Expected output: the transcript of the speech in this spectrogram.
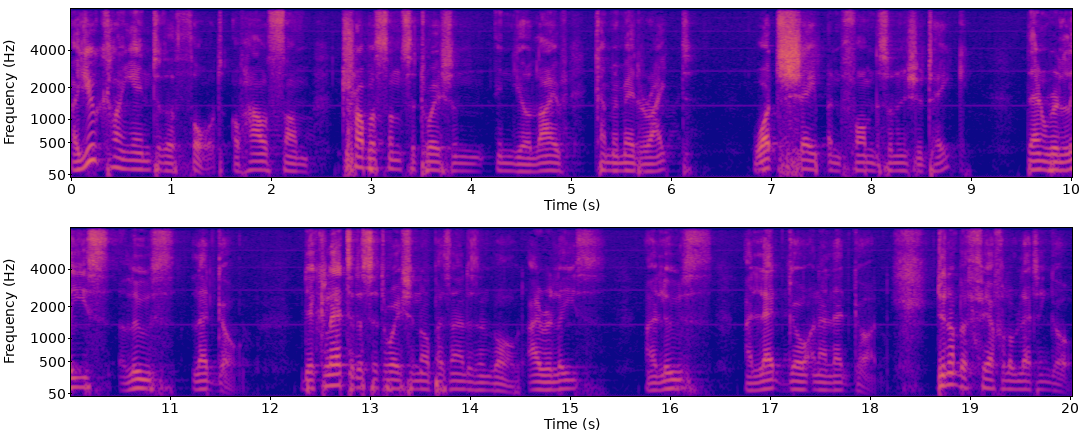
are you clinging to the thought of how some troublesome situation in your life can be made right? What shape and form the solution should take? Then release, loose, let go. Declare to the situation or personalities involved I release, I loose, I let go, and I let God. Do not be fearful of letting go.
